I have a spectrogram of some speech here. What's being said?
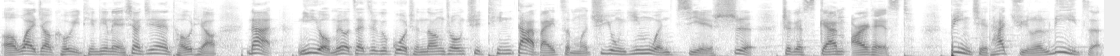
呃外教口语天天练，像今天的头条，那你有没有在这个过程当中去听大白怎么去用英文解释这个 scam artist，并且他举了例子，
